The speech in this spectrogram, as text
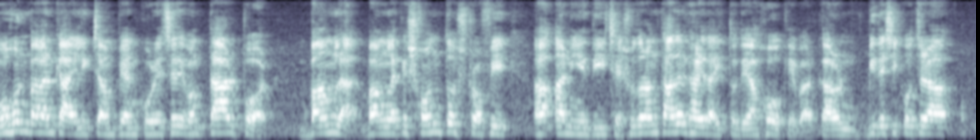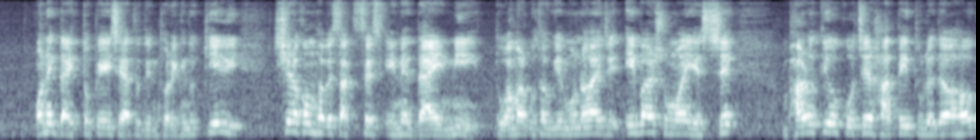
মোহনবাগানকে আই লিগ চ্যাম্পিয়ন করেছে এবং তারপর বাংলা, বাংলাকে সন্তোষ ট্রফি আনিয়ে দিয়েছে। সুতরাং তাদের ঘাড়ে দায়িত্ব দেওয়া হোক এবার, কারণ বিদেশি কোচরা অনেক দায়িত্ব পেয়েছে এতদিন ধরে, কিন্তু কেউই সেরকমভাবে সাকসেস এনে দেয়নি। তো আমার কোথাও গিয়ে মনে হয় যে এবার সময় এসছে, ভারতীয় কোচের হাতেই তুলে দেওয়া হোক,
